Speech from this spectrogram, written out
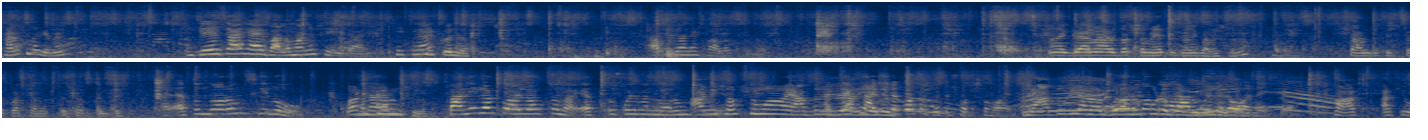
খারাপ লাগে না? যে যায় হ্যাঁ ভালো মানুষ এই যায়। ঠিক না? ঠিক কইছ আপনি অনেক ভালো ছিল মানে গ্রামে আর দশটা মেয়ে থেকে অনেক ভালো ছিল না? শিষ্ট কথাবার্তা সব দিক আর এত নরম ছিল। মানে নরম পানি লড়তো অয় লড়তো না এত পরিমাণ নরম আমি সব সময় আদুরি আর আর দেখলে আইসা কথা কইতো সব সময়। আদুরি আর বোনানো পুরো যা ভুলে রওয়া নাই কেউ। আর আর কেউ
